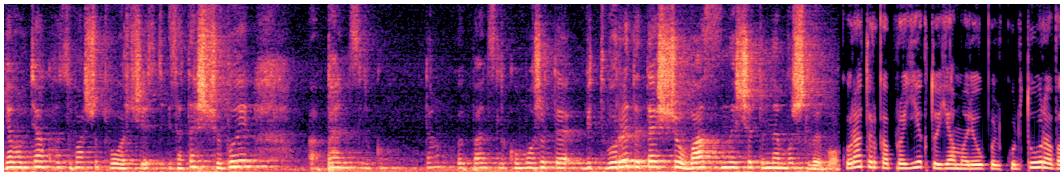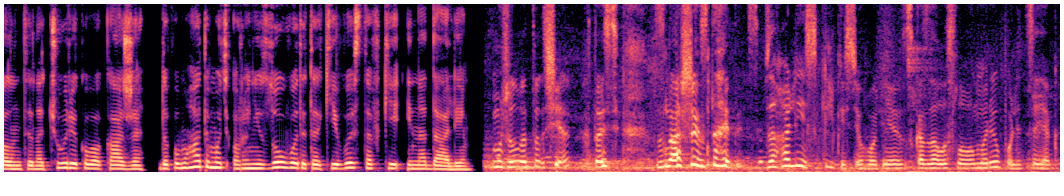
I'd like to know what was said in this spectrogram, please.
Я вам дякую за вашу творчість і за те, що ви пензликом. Так, ви пензликом можете відтворити те, що вас знищити неможливо. Кураторка проєкту Я Маріуполь Культура Валентина Чурікова каже, допомагатимуть організовувати такі виставки і надалі. Можливо, тут ще хтось з наших знайдеться. Взагалі, скільки сьогодні сказали слово Маріуполі, це як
